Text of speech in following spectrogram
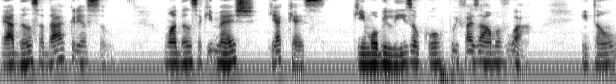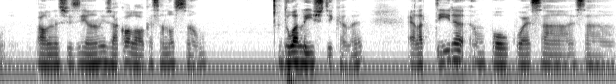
É a dança da criação. Uma dança que mexe, que aquece, que imobiliza o corpo e faz a alma voar. Então, Paulina Chiziane já coloca essa noção dualística, né? Ela tira um pouco essa essa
